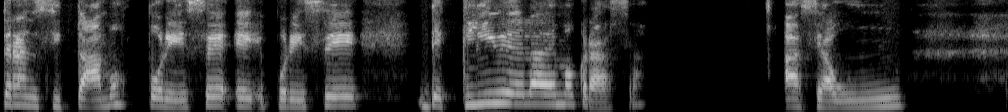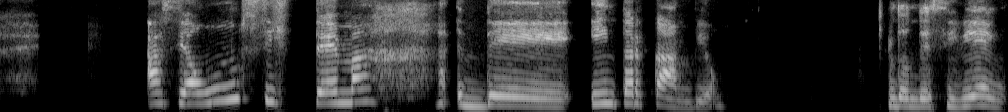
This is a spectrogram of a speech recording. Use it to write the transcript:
transitamos por ese, eh, por ese declive de la democracia hacia un, hacia un sistema de intercambio, donde si bien,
